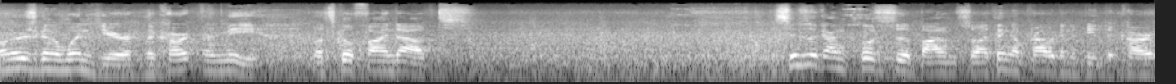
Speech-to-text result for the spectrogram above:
Wonder gonna win here, the cart or me? Let's go find out. It seems like I'm close to the bottom, so I think I'm probably gonna beat the cart.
